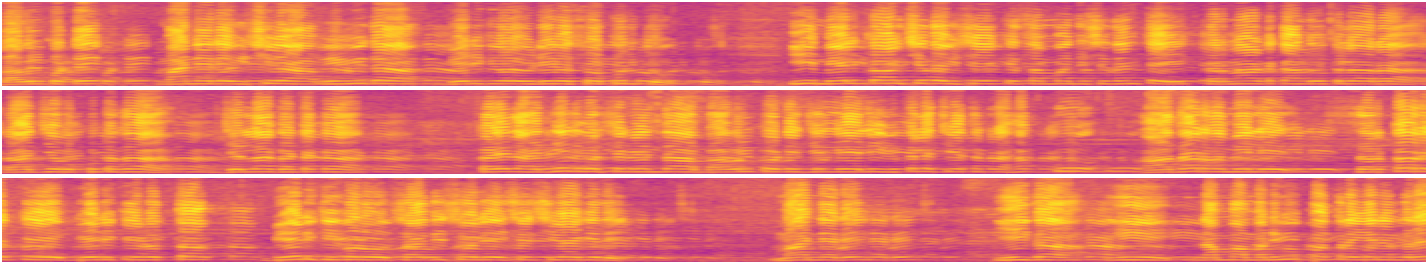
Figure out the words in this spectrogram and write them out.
ಬಾಗಲಕೋಟೆ ಮಾನ್ಯರೇ, ವಿಷಯ ವಿವಿಧ ಬೇಡಿಕೆಗಳು ಈಡೇರಿಸುವ ಕುರಿತು ಈ ಮೇಲ್ಕಾಂಕ್ಷಿತ ವಿಷಯಕ್ಕೆ ಸಂಬಂಧಿಸಿದಂತೆ ಕರ್ನಾಟಕ ಅಂಗವಿಕಲರ ರಾಜ್ಯ ಒಕ್ಕೂಟದ ಜಿಲ್ಲಾ ಘಟಕ ಕಳೆದ ಹದಿನೈದು ವರ್ಷಗಳಿಂದ ಬಾಗಲಕೋಟೆ ಜಿಲ್ಲೆಯಲ್ಲಿ ವಿಕಲಚೇತನರ ಹಕ್ಕು ಆಧಾರದ ಮೇಲೆ ಸರ್ಕಾರಕ್ಕೆ ಬೇಡಿಕೆ ಇಡುತ್ತಾ ಬೇಡಿಕೆಗಳು ಸಾಧಿಸುವಲ್ಲಿ ಯಶಸ್ವಿಯಾಗಿದೆ. ಮಾನ್ಯರೇ, ಈಗ ಈ ನಮ್ಮ ಮನವಿ ಪತ್ರ ಏನೆಂದರೆ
